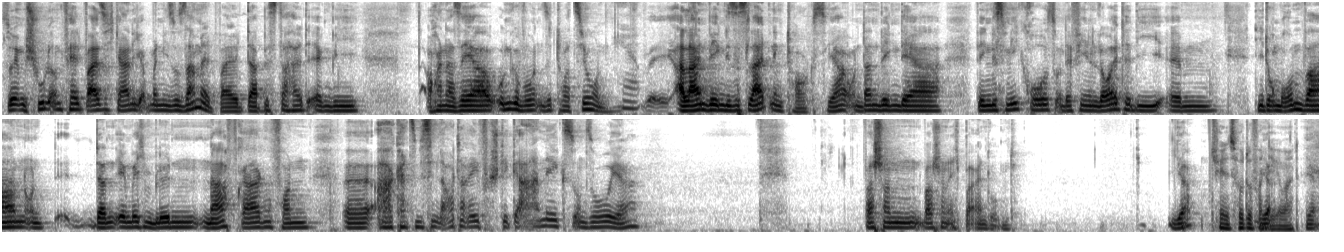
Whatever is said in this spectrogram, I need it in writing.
so im Schulumfeld weiß ich gar nicht, ob man die so sammelt, weil da bist du halt irgendwie auch in einer sehr ungewohnten Situation. Ja. Allein wegen dieses Lightning Talks, ja, und dann wegen der, wegen des Mikros und der vielen Leute, die, ähm, die drumherum waren und dann irgendwelchen blöden Nachfragen von, äh, ah, kannst du ein bisschen lauter reden, verstehe gar nichts und so, ja. War schon, war schon echt beeindruckend. Ja? Schönes Foto von ja, dir gemacht. Ja, ja.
